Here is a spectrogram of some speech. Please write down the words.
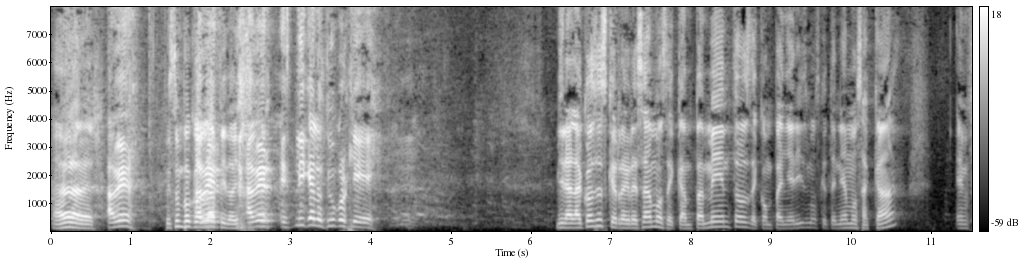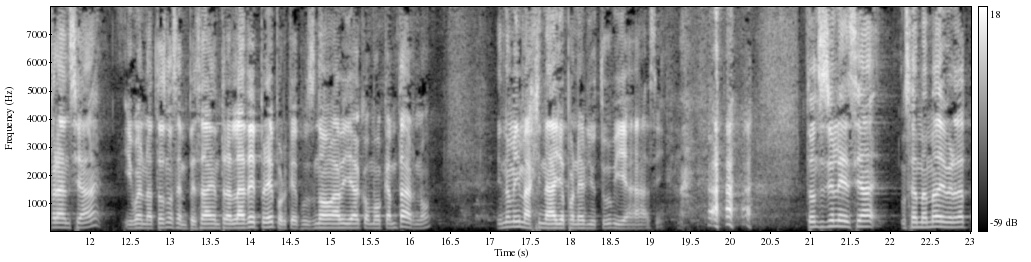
A ver, a ver. A ver, Fuiste un poco a ver, rápido. a ver, explícalo tú porque Mira, la cosa es que regresamos de campamentos, de compañerismos que teníamos acá, en Francia, y bueno, a todos nos empezaba a entrar la depre porque pues no había cómo cantar, ¿no? Y no me imaginaba yo poner YouTube y ya así. Entonces yo le decía, o sea, mamá, de verdad,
